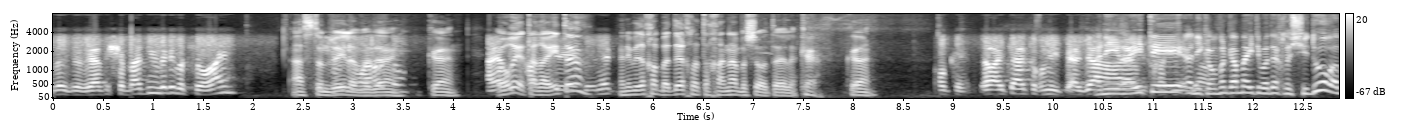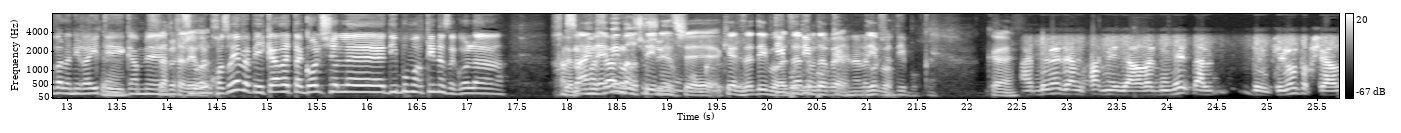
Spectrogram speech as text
זה היה בשבת נדמה לי בצהריים. אסטון וילה, ודאי. כן. היה אורי, אתה ראית? אה, אני בדרך כלל בדרך לתחנה בשעות האלה. כן. כן. אוקיי, לא, הייתה תוכנית. אני ראיתי, אני. כמובן גם הייתי בדרך לשידור, אבל אני ראיתי כן, גם אה, בשיעורים לראות. חוזרים, ובעיקר את הגול של אה, דיבו מרטינז, הגול החסר ומה עם מזל. אמי מרטינז. כן, זה דיבו, על זה אתה דיבו, מדבר. כן, על הגול דיבו. של דיבו, כן. כן. באמת זה היה משחק נהדר, אבל באמת, ברצינות עכשיו,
